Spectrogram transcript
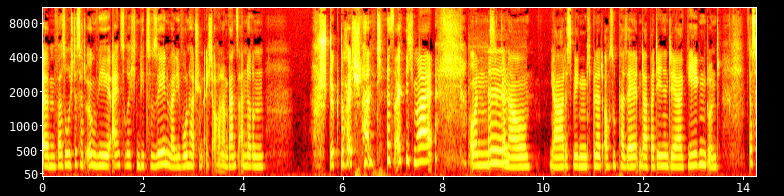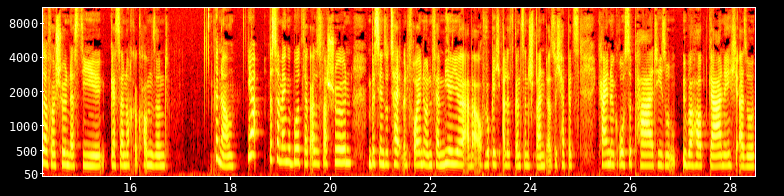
ähm, versuche ich das halt irgendwie einzurichten, die zu sehen, weil die wohnen halt schon echt auch in einem ganz anderen Stück Deutschland, sag ich mal. Und mhm. genau, ja, deswegen, ich bin halt auch super selten da bei denen in der Gegend und das war voll schön, dass die gestern noch gekommen sind. Genau, ja, das war mein Geburtstag. Also es war schön, ein bisschen so Zeit mit Freunden und Familie, aber auch wirklich alles ganz entspannt. Also ich habe jetzt keine große Party, so überhaupt gar nicht. Also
